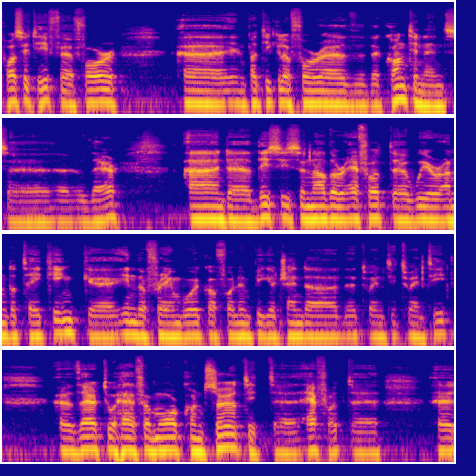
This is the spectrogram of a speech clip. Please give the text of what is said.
positive for in particular for the, the, continents there. And uh, this is another effort uh, we are undertaking uh, in the framework of Olympic Agenda 2020, there to have a more concerted effort Uh,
